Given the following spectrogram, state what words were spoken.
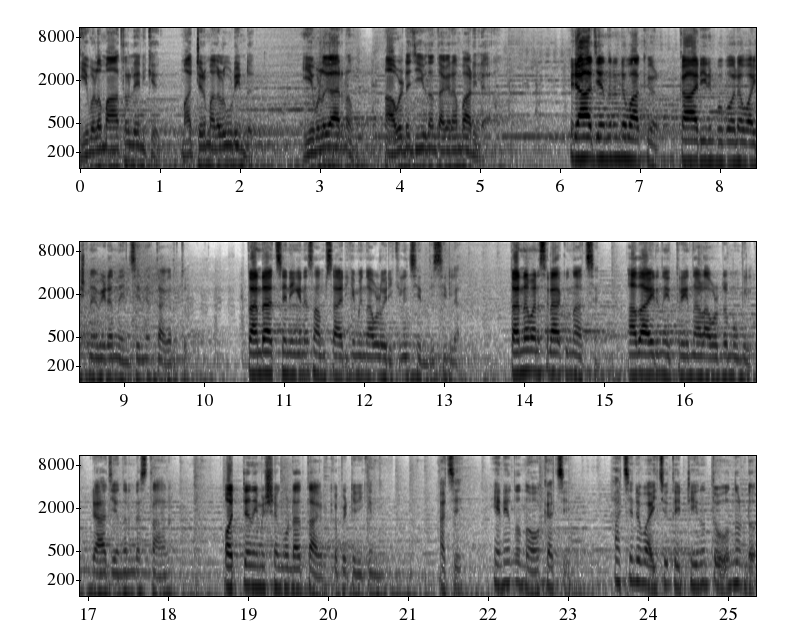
ഇവൾ മാത്രമല്ല എനിക്ക്. മറ്റൊരു മകൾ കൂടിയുണ്ട്. ഇവൾ കാരണം അവളുടെ ജീവിതം തകരാൻ പാടില്ല. രാജേന്ദ്രന്റെ വാക്കുകൾ കാരിരുമ്പ് പോലെ വൈഷ്ണവിയുടെ നെഞ്ചിനെ തകർത്തു. തന്റെ അച്ഛൻ ഇങ്ങനെ സംസാരിക്കുമെന്ന് അവൾ ഒരിക്കലും ചിന്തിച്ചില്ല. തന്നെ മനസ്സിലാക്കുന്ന അച്ഛൻ അതായിരുന്നു ഇത്രയും നാൾ അവളുടെ മുമ്പിൽ രാജേന്ദ്രന്റെ സ്ഥാനം. ഒറ്റ നിമിഷം കൊണ്ട് അത് തകർക്കപ്പെട്ടിരിക്കുന്നു. അച്ഛേ എന്നെ ഒന്ന് നോക്കച്ചേ അച്ഛന്റെ വൈച്ചു തെറ്റിയെന്ന് തോന്നുന്നുണ്ടോ?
